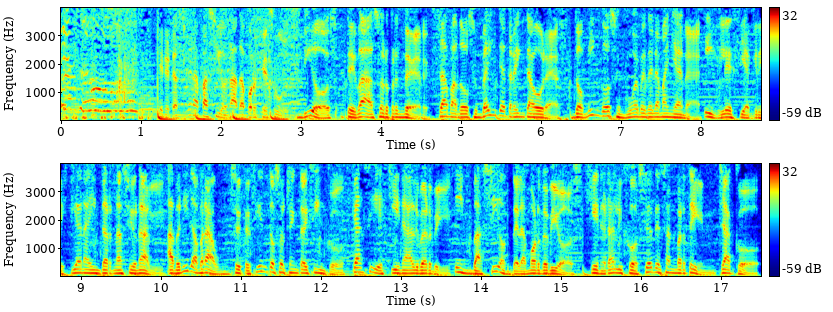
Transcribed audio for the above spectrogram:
Jesús. Generación apasionada por Jesús. Dios te va a sorprender. Sábados 20 a 30 horas. Domingos 9 de la mañana. Iglesia Cristiana Internacional. Avenida Brown 785. Casi esquina Alberdi. Invasión del amor de Dios. General José de San Martín. Chaco.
